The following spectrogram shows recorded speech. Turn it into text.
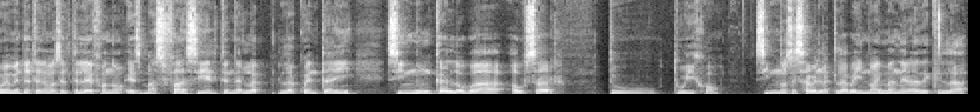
Obviamente tenemos el teléfono, es más fácil tener la, la cuenta ahí. Si nunca lo va a usar tu, tu hijo, si no se sabe la clave y no hay manera de que la,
